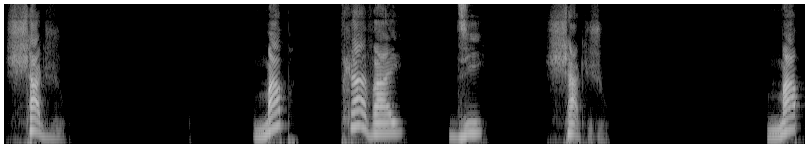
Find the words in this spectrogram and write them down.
chaque jour. Map travail dit chaque jour. Map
